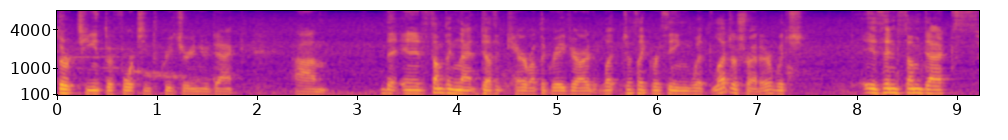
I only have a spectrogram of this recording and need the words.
13th or 14th creature in your deck. Um, and it's something that doesn't care about the graveyard, just like we're seeing with Ledger Shredder, which is in some decks,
